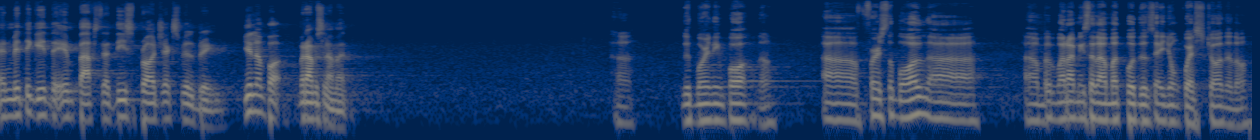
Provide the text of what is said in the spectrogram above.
and mitigate the impacts that these projects will bring. Yun lang po. Maraming salamat. Uh, good morning po. No? Uh, first of all, uh, uh, maraming salamat po sa inyong question. Ano?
